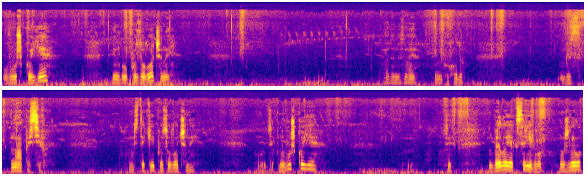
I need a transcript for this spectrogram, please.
Вушко є. Він був позолочений. Правда, не знаю. Він, походу, без написів. Ось такий позолочений гудзик. Ну, вушко є. Било як срібло. Можливо,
